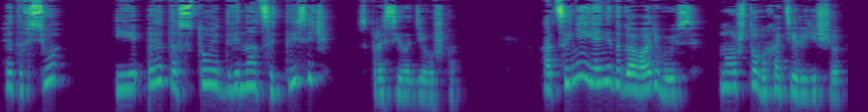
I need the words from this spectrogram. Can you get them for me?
«Это все? И это стоит двенадцать тысяч?» – спросила девушка. «О цене я не договариваюсь. Но что вы хотели еще?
